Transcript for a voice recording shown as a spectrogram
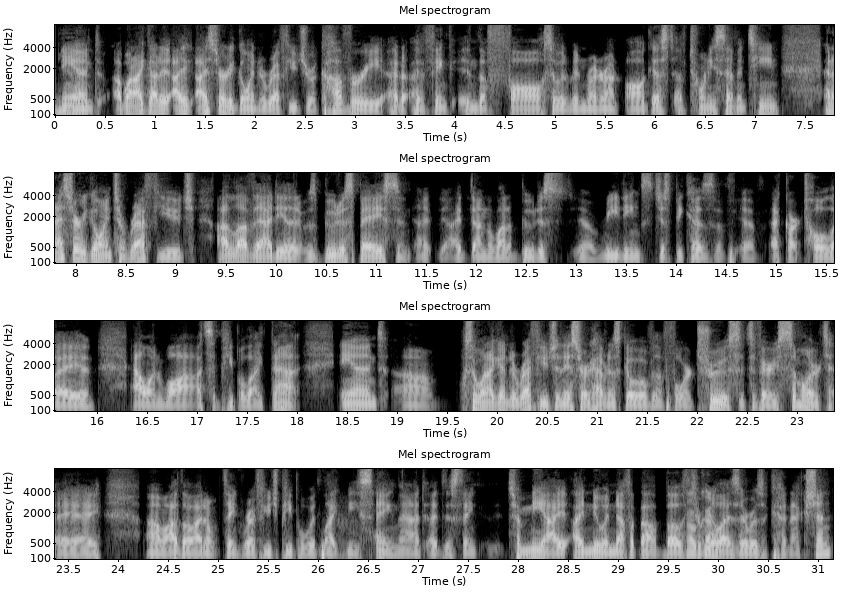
Yeah. and uh, when i got it I, I started going to refuge recovery at, i think in the fall so it would have been right around august of 2017 and i started going to refuge. I love the idea that it was buddhist based and I, had done a lot of buddhist know, readings just because of, of eckhart tolle and alan watts and people like that. And um, so when I get into refuge and they started having us go over the four truths, it's very similar to AA. Um, although I don't think refuge people would like me saying that. I just think to me, I, I knew enough about both okay. to realize there was a connection.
